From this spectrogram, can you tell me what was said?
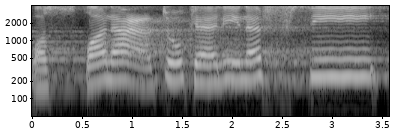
واصطنعتك لنفسي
